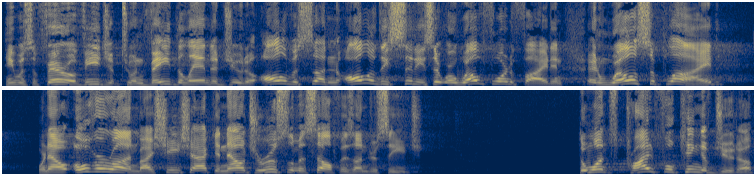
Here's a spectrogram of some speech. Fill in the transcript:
He was the Pharaoh of Egypt to invade the land of Judah. All of a sudden, all of these cities that were well fortified and, and well supplied were now overrun by Shishak, and now Jerusalem itself is under siege. The once prideful king of Judah,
